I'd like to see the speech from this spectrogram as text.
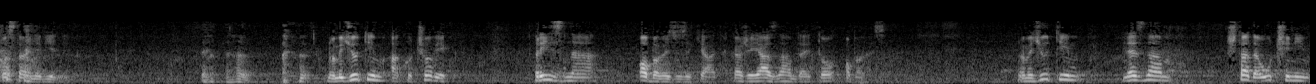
Postao je nevjednik. No međutim, ako čovjek prizna obavezu zekijata, kaže ja znam da je to obaveza. No međutim, ne znam šta da učinim,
